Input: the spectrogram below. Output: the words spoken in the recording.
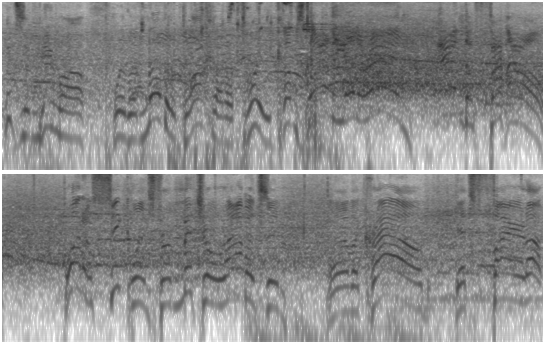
Robinson, meanwhile, with another block on a three, comes down the other end, and the foul. What a sequence from Mitchell Robinson. Uh, the crowd gets fired up.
